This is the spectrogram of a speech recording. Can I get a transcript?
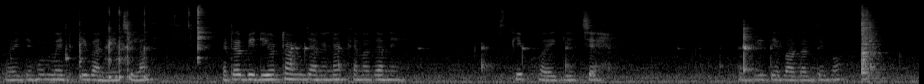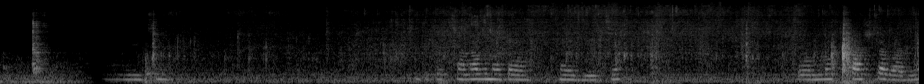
তো এই যে হোমমেড কি বানিয়েছিলাম, এটার ভিডিওটা আমি জানি না কেন জানি স্কিপ হয়ে গিয়েছে। দিয়ে দিয়ে বাগার দেব। এই হয়ে গিয়েছে। তো অলমোস্ট পাঁচটা বাজে,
